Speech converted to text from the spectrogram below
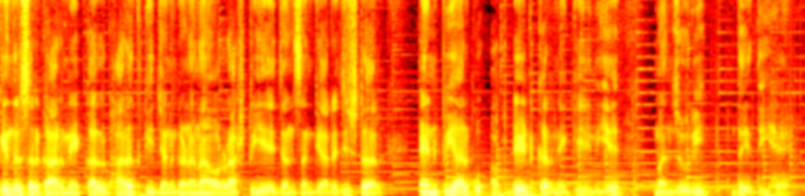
केंद्र सरकार ने कल भारत की जनगणना और राष्ट्रीय जनसंख्या रजिस्टर, एनपीआर को अपडेट करने के लिए मंजूरी दे दी है।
